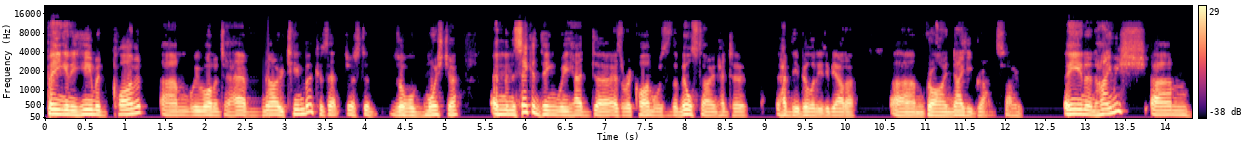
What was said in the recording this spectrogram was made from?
Being in a humid climate, um, we wanted to have no timber because that just absorbed moisture. And then the second thing we had uh, as a requirement was the millstone had to have the ability to be able to um, grind native grains. So Ian and Hamish um,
